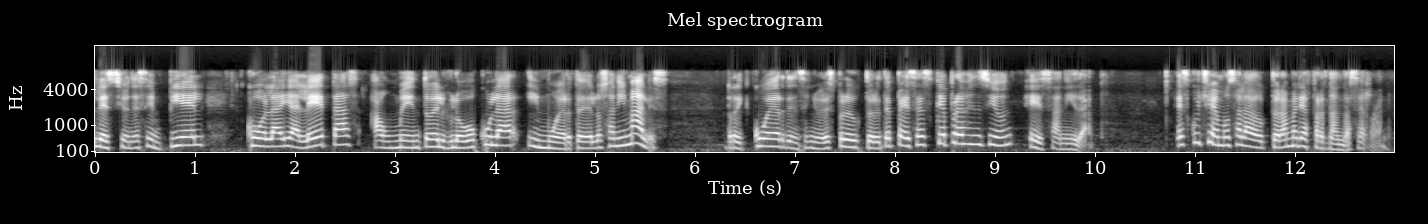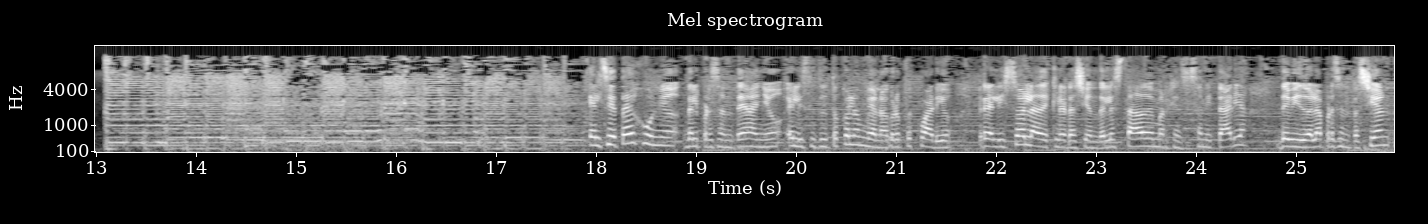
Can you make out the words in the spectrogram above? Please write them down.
lesiones en piel, cola y aletas, aumento del globo ocular y muerte de los animales. Recuerden, señores productores de peces, que prevención es sanidad. Escuchemos a la doctora María Fernanda Serrano. El 7 de junio del presente año, el Instituto Colombiano Agropecuario realizó la declaración del estado de emergencia sanitaria debido a la presentación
